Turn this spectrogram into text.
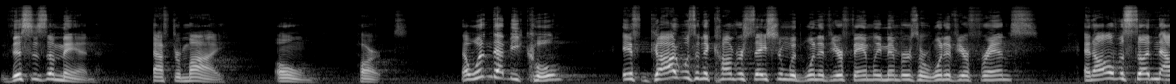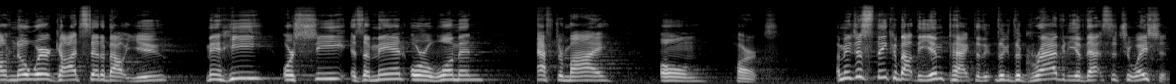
This is a man after my own heart. Now, wouldn't that be cool if God was in a conversation with one of your family members or one of your friends, and all of a sudden, out of nowhere, God said about you, Man, he or she is a man or a woman after my own heart. I mean, just think about the impact, the, the, the gravity of that situation.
